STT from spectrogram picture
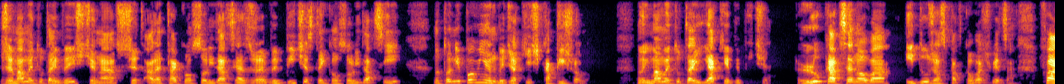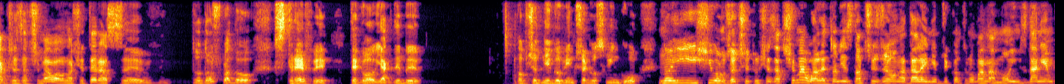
że mamy tutaj wyjście na szczyt, ale ta konsolidacja, że wybicie z tej konsolidacji, no to nie powinien być jakiś kapiszon. No i mamy tutaj jakie wybicie? Luka cenowa i duża spadkowa świeca. Fakt, że zatrzymała ona się teraz, do, doszła do strefy tego jak gdyby poprzedniego większego swingu. No i siłą rzeczy tu się zatrzymała, ale to nie znaczy, że ona dalej nie będzie kontynuowana. Moim zdaniem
